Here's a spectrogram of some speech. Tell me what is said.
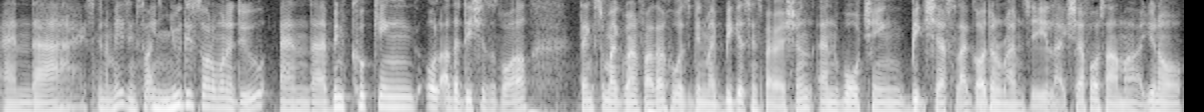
and uh, it's been amazing. So I knew this is what I want to do, and I've been cooking all other dishes as well. Thanks to my grandfather, who has been my biggest inspiration, and watching big chefs like Gordon Ramsay, like Chef Osama, you know,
